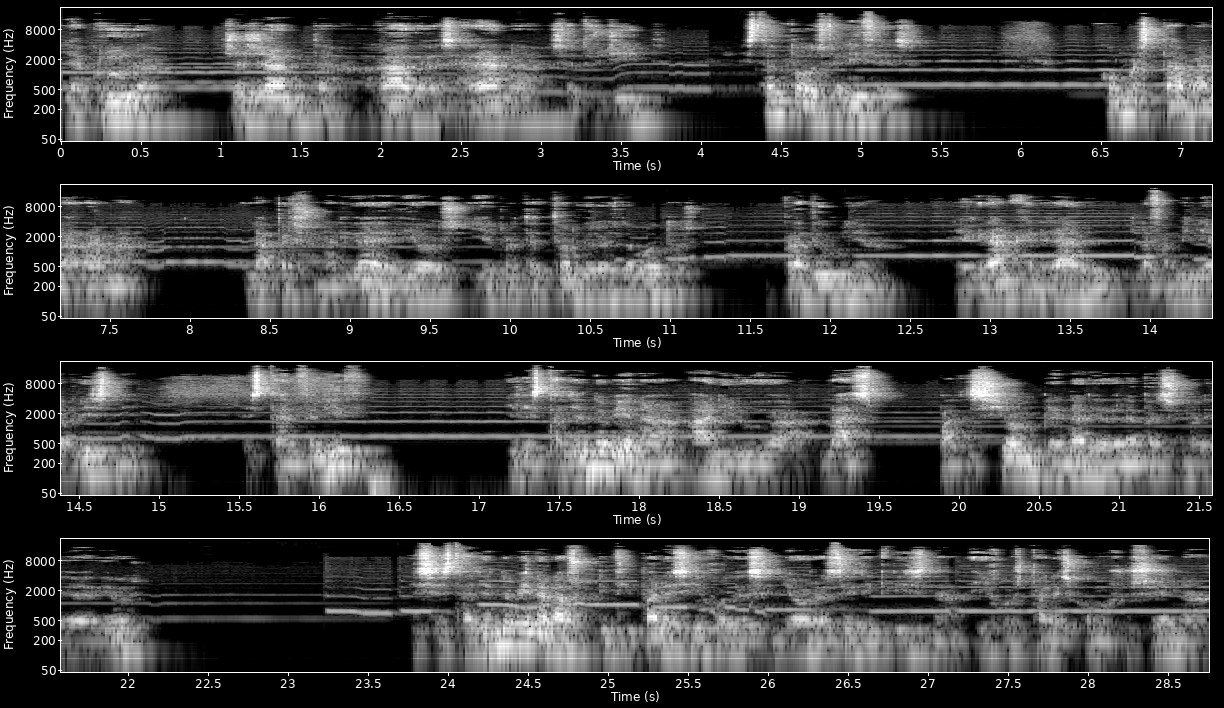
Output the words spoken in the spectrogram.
Yakrura, Jayanta, Agada, Sarana, Satrujit? ¿Están todos felices? ¿Cómo está Balarama, la personalidad de Dios y el protector de los devotos? Pradumya, el gran general de la familia Brisni, ¿está él feliz? ¿Y le está yendo bien a Aniruddha la expansión plenaria de la personalidad de Dios? ¿Y se está yendo bien a los principales hijos del Señor Sri Krishna, hijos tales como Susena,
